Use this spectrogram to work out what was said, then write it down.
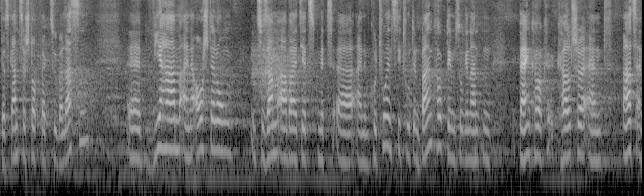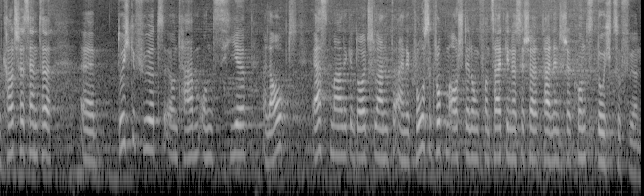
das ganze Stockwerk zu überlassen. Äh, wir haben eine Ausstellung in Zusammenarbeit jetzt mit äh, einem Kulturinstitut in Bangkok, dem sogenannten Bangkok Culture and Arts and Culture Center, durchgeführt und haben uns hier erlaubt, erstmalig in Deutschland eine große Gruppenausstellung von zeitgenössischer thailändischer Kunst durchzuführen.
